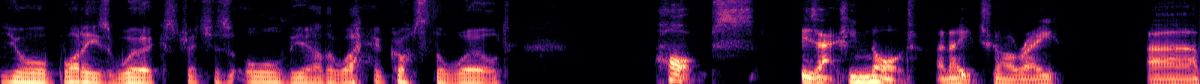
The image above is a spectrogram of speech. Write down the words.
your body's work stretches all the other way across the world. Hops is actually not an HRA uh,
